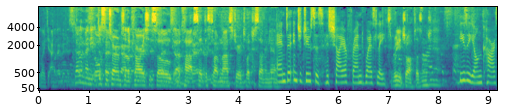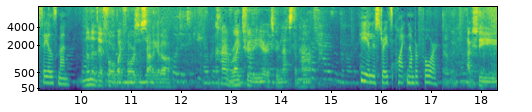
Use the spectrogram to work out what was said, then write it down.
Like, tell them any, just in terms of the cars you sold in the past, say this time last year to what you're selling now. Enda introduces his Shire friend Wesley. It's really dropped, hasn't it? He's a young car salesman. None of the 4x4s are selling at all. Kind of right through the year, it's been less than half. He illustrates point number four. Actually,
